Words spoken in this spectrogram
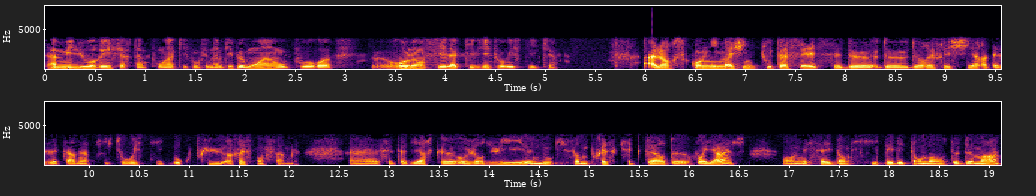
améliorer certains points qui fonctionnent un petit peu moins ou pour euh, relancer l'activité touristique alors, ce qu'on imagine tout à fait, c'est de, réfléchir à des alternatives touristiques beaucoup plus responsables. Euh, C'est-à-dire qu'aujourd'hui, nous qui sommes prescripteurs de voyages, on essaye d'anticiper les tendances de demain.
